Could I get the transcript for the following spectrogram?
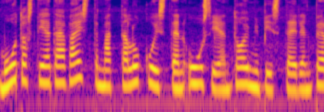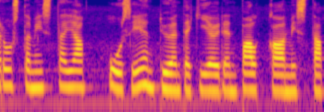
Muutos tietää väistämättä lukuisten uusien toimipisteiden perustamista ja uusien työntekijöiden palkkaamista.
